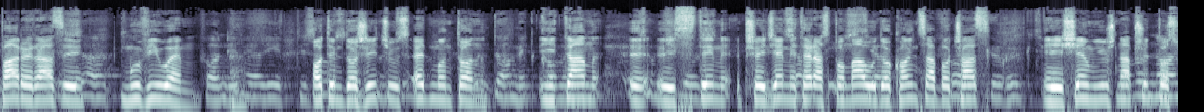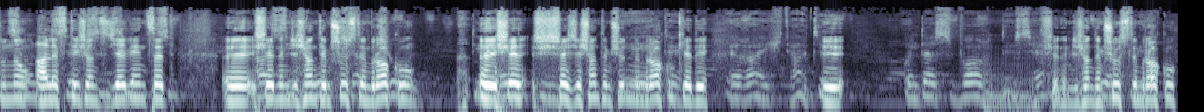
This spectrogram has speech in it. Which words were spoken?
parę razy mówiłem o tym dożyciu z Edmonton i tam y, y, z tym przejdziemy teraz pomału do końca, bo czas y, się już naprzód posunął, ale w 1976 roku, y, 67 roku, kiedy w Herrn 76 roku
